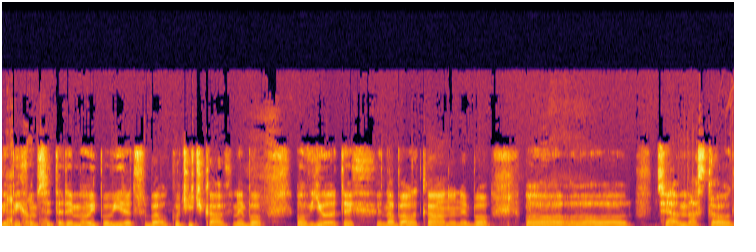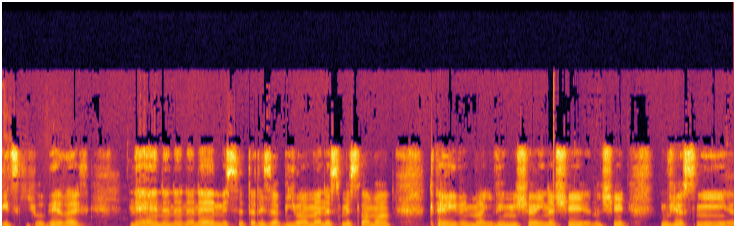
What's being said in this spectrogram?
my bychom si tady mohli povídat třeba o kočičkách, nebo o výletech na Balkán, nebo o, o co já vím, astrologických objevech. Ne, ne, ne, ne, ne, my se tady zabýváme nesmyslama, který vymýšlejí naši, naši úžasní eh,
